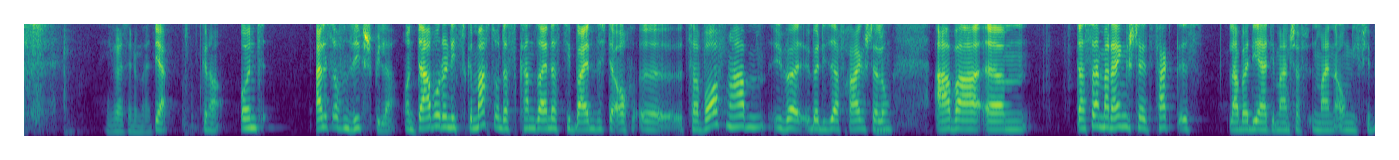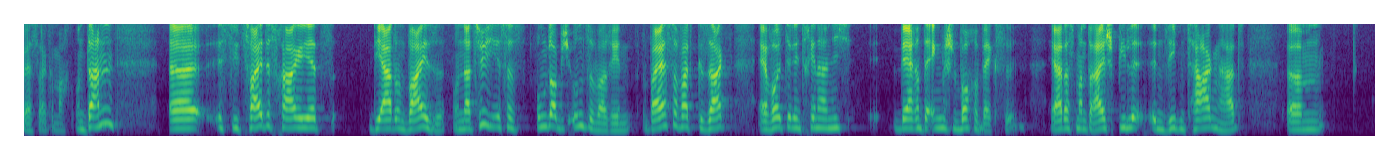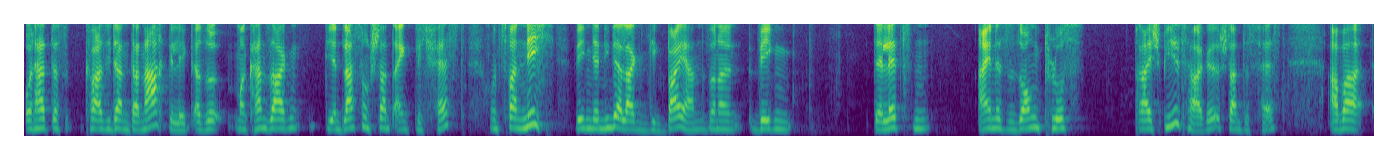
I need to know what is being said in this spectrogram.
Ich weiß, wie du meinst. Ja, genau. Und alles Offensivspieler. Und da wurde nichts gemacht und das kann sein, dass die beiden sich da auch äh, zerworfen haben über, über dieser Fragestellung. Aber ähm, das sei mal dahingestellt. Fakt ist, Labadia hat die Mannschaft in meinen Augen nicht viel besser gemacht. Und dann äh, ist die zweite Frage jetzt die Art und Weise. Und natürlich ist das unglaublich unsouverän. Bayersdorf hat gesagt, er wollte den Trainer nicht während der englischen Woche wechseln. Ja, dass man drei Spiele in sieben Tagen hat. Ähm, und hat das quasi dann danach gelegt. Also man kann sagen, die Entlassung stand eigentlich fest. Und zwar nicht wegen der Niederlage gegen Bayern, sondern wegen der letzten eine Saison plus drei Spieltage stand es fest. Aber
